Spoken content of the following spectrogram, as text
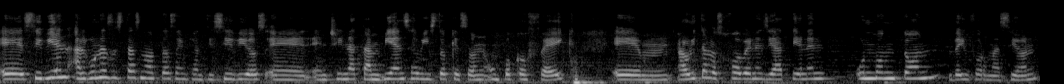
Eh, si bien algunas de estas notas de infanticidios en, China también se ha visto que son un poco fake, em, ahorita los jóvenes ya tienen un montón de información,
